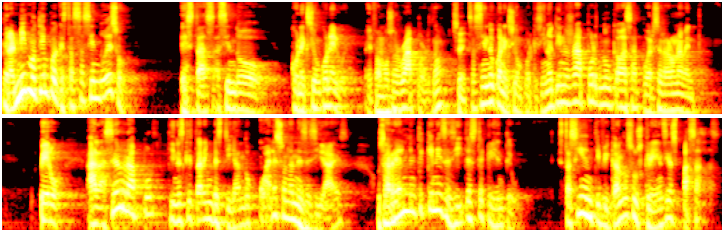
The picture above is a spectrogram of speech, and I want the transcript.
pero al mismo tiempo que estás haciendo eso, estás haciendo conexión con él, güey. El famoso rapport, ¿no? Sí. Estás haciendo conexión, porque si no tienes rapport, nunca vas a poder cerrar una venta. Pero al hacer rapport, tienes que estar investigando cuáles son las necesidades. O sea, realmente, ¿qué necesita este cliente, güey? Estás identificando sus creencias pasadas.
